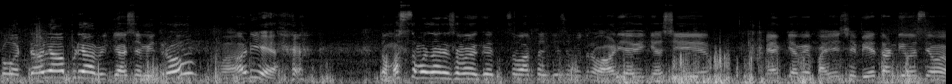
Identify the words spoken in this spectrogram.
તો અત્યારે આપણે આવી ગયા છે મિત્રો વાડીએ. તો મસ્ત મજાની સમય સવાર થઈ ગઈ છે મિત્રો. વાડી આવી ગયા છીએ. કેમ કે અમે પાઈએ છીએ બે ત્રણ દિવસથી અમે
